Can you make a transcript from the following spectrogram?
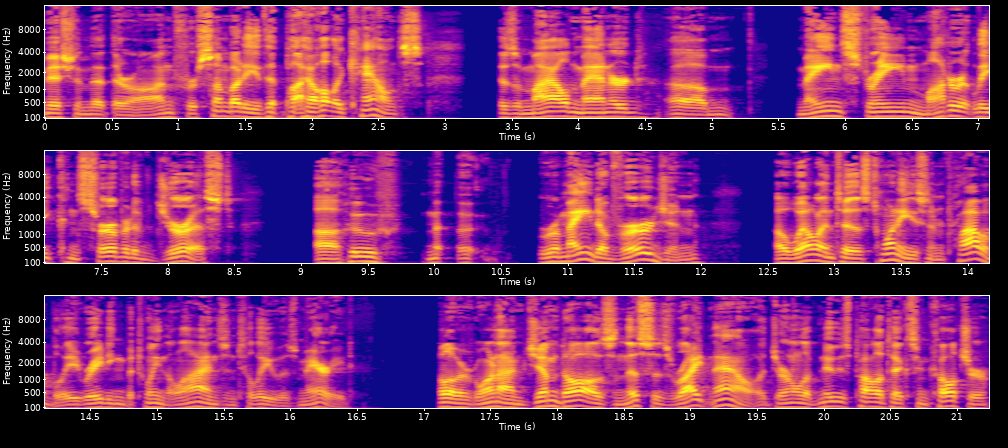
mission that they're on for somebody that, by all accounts, is a mild mannered, um, mainstream, moderately conservative jurist uh, who m- uh, remained a virgin uh, well into his 20s and probably reading between the lines until he was married. Hello, everyone. I'm Jim Dawes, and this is Right Now, a journal of news, politics, and culture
